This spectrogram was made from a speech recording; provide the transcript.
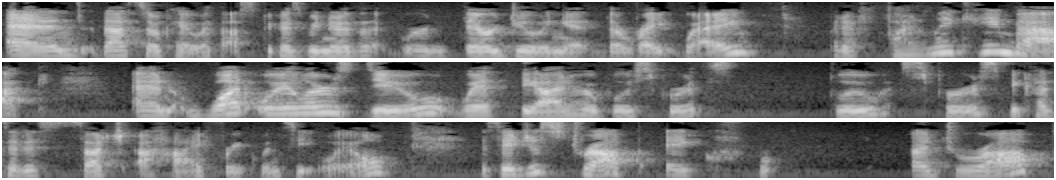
and that's okay with us because we know that we're they're doing it the right way. But it finally came back and what oilers do with the Idaho Blue Spruce blue spruce because it is such a high frequency oil. Is they just drop a a drop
